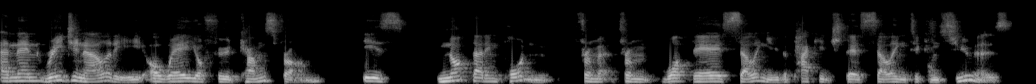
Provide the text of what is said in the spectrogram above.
and then regionality or where your food comes from is not that important from from what they're selling you, the package they're selling to consumers.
